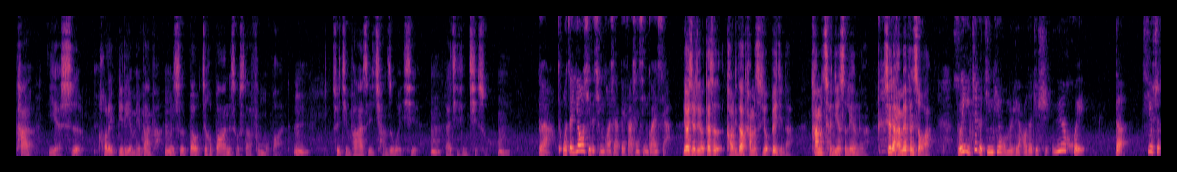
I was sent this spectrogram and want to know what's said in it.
他也是后来逼的也没办法，因为是报最后报案的时候是他父母报案的，嗯所以警方还是以强制猥亵嗯来进行起诉。嗯，对啊，我在要挟的情况下被发生性关系啊，要求这个，但是考虑到他们是有背景的，他们曾经是恋人啊，现在还没分手啊。所以这个今天我们聊的就是约会的，就是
